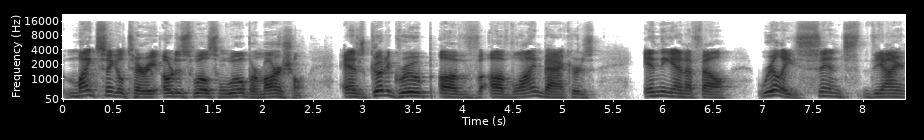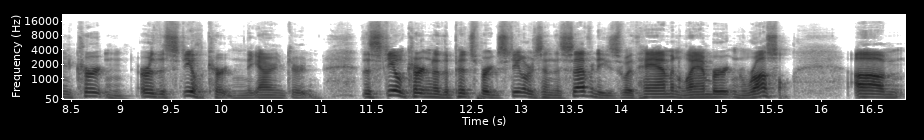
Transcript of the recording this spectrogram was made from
Mike Singletary, Otis Wilson, Wilber Marshall, as good a group of, of linebackers in the NFL really since the Iron Curtain, or the Steel Curtain, the Iron Curtain, the Steel Curtain of the Pittsburgh Steelers in the 70s with Ham and Lambert and Russell. Um,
